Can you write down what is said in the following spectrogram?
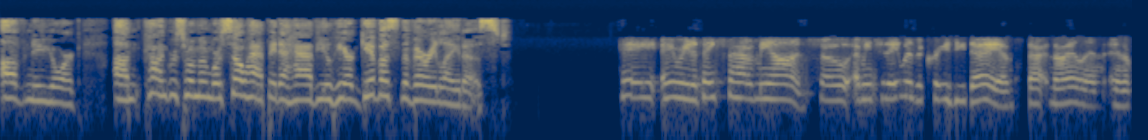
of New York. Um, Congresswoman, we're so happy to have you here. Give us the very latest. Hey, hey, Rita, thanks for having me on. So, I mean, today was a crazy day on Staten Island and, of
